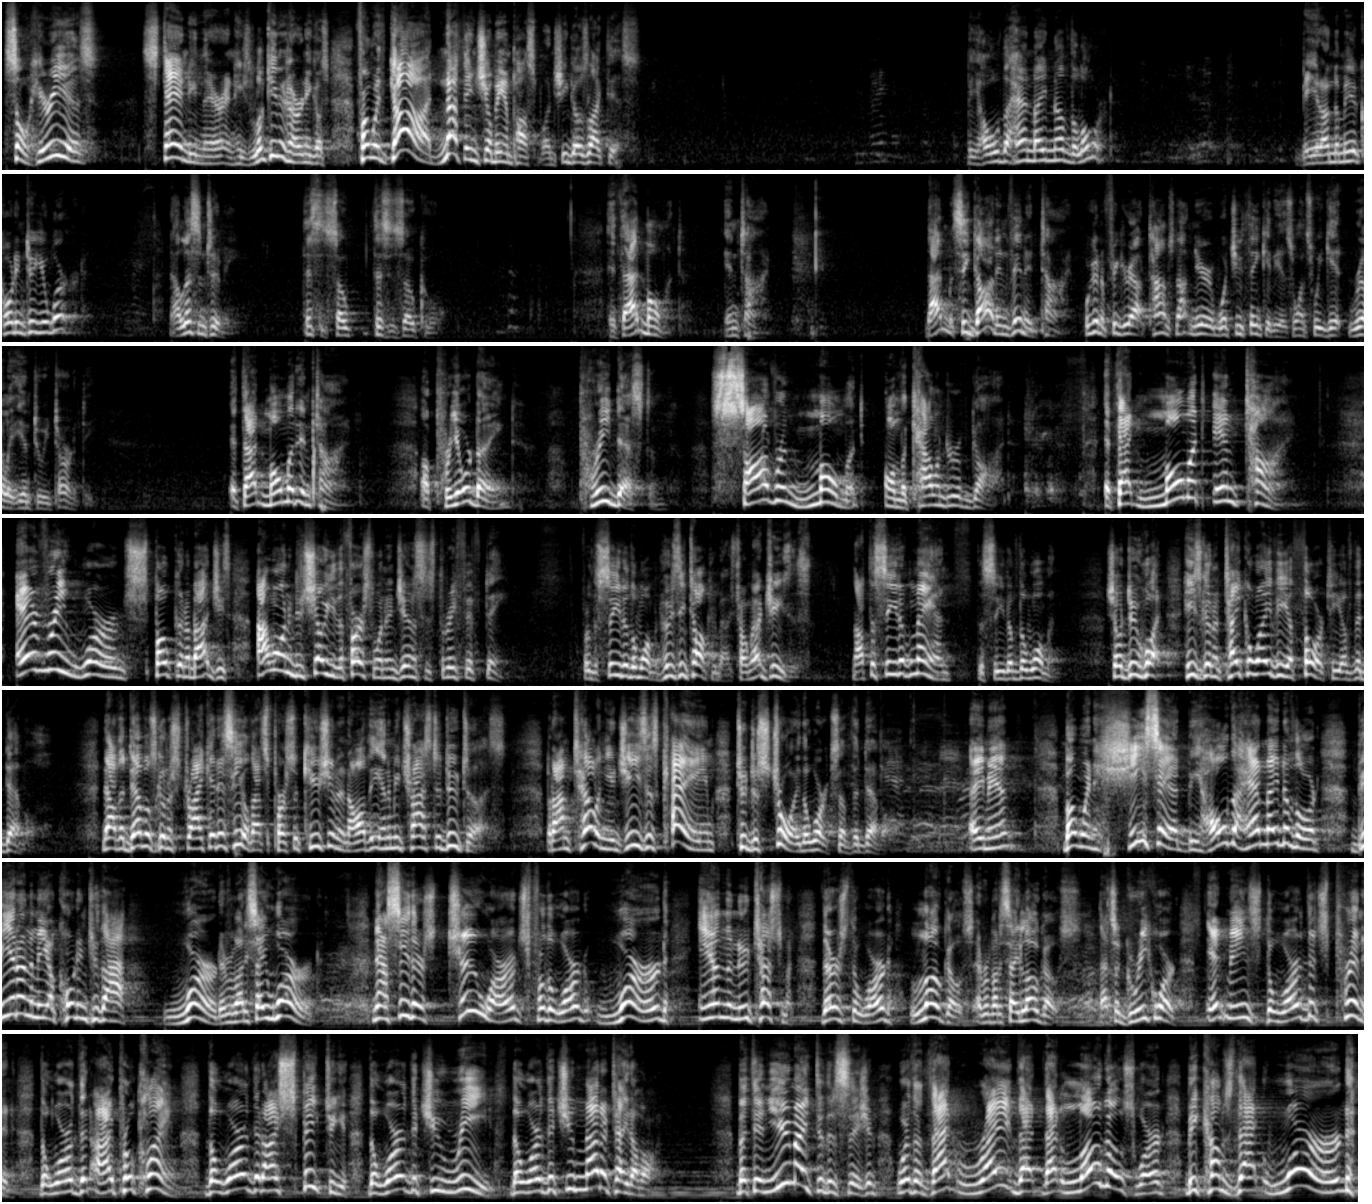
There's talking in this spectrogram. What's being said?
So here he is, standing there, and he's looking at her and he goes, For with God, nothing shall be impossible. And she goes like this Behold, the handmaiden of the Lord. Be it unto me according to your word. Now listen to me. This is so, this is so cool. At that moment in time, that, see, God invented time. We're going to figure out time's not near what you think it is once we get really into eternity. at that moment in time, a preordained, predestined, sovereign moment on the calendar of God. At that moment in time, every word spoken about Jesus. I wanted to show you the first one in Genesis 3:15. For the seed of the woman. Who's he talking about? He's talking about Jesus. Not the seed of man, the seed of the woman. Shall do what? He's going to take away the authority of the devil. Now, the devil's going to strike at his heel. That's persecution and all the enemy tries to do to us. But I'm telling you, Jesus came to destroy the works of the devil. Amen. But when she said, Behold, the handmaiden of the Lord, be it unto me according to thy word. Everybody say word. Now, see, there's two words for the word word in the New Testament. There's the word logos. Everybody say logos. That's a Greek word. It means the word that's printed, the word that I proclaim, the word that I speak to you, the word that you read, the word that you meditate upon. But then you make the decision whether that, that, that logos word becomes that word,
